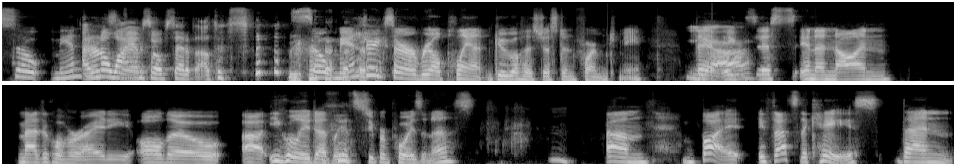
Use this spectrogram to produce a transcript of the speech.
So mandrakes. I don't know why are- I'm so upset about this. So mandrakes are a real plant. Google has just informed me that Yeah. exists in a non magical variety, although uh, equally deadly. it's super poisonous. Hmm. Um, but if that's the case, then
